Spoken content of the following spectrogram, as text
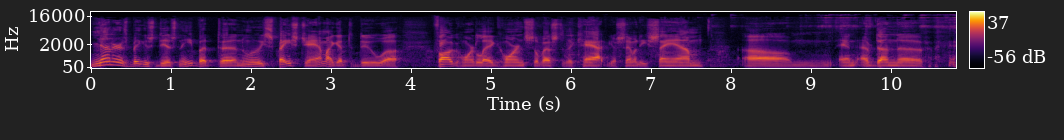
none are as big as Disney, but uh, in the movie Space Jam, I got to do uh, Foghorn Leghorn, Sylvester the Cat, Yosemite Sam, um, and I've done. Uh,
